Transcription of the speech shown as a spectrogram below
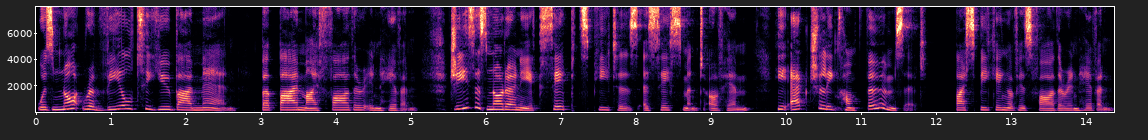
was not revealed to you by man, but by my Father in heaven. Jesus not only accepts Peter's assessment of him, he actually confirms it by speaking of his Father in heaven.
